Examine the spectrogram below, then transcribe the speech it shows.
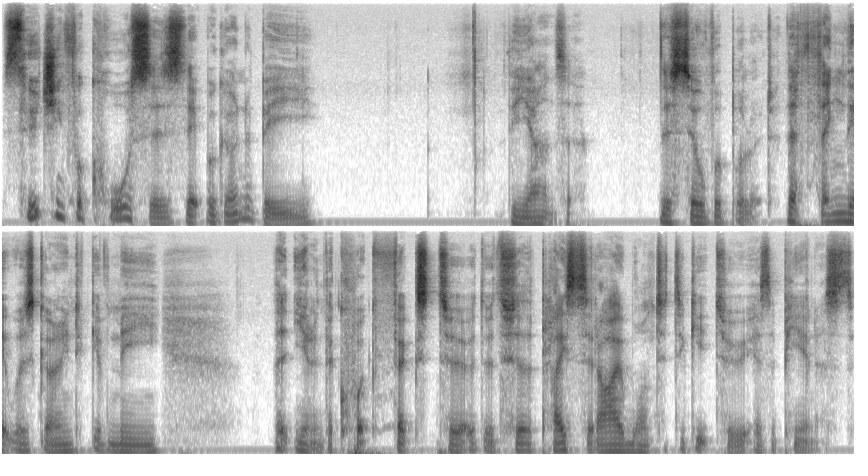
searching for courses that were going to be the answer, the silver bullet, the thing that was going to give me that you know the quick fix to to the place that I wanted to get to as a pianist,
